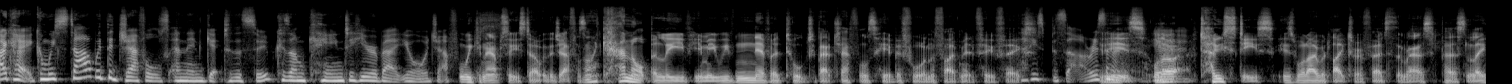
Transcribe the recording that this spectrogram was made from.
Okay, can we start with the jaffles and then get to the soup? Because I'm keen to hear about your jaffles. We can absolutely start with the jaffles, and I cannot believe, Yumi, we've never talked about jaffles here before on the Five Minute Food Fix. That is bizarre, isn't It it? is. Although Yeah. toasties is what I would like to refer to them as personally.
